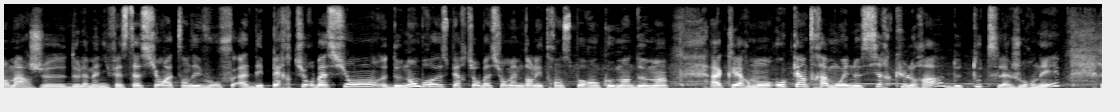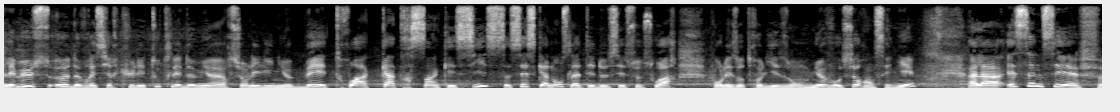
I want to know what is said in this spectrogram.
En marge de la manifestation, attendez-vous à des perturbations, de nombreuses perturbations même dans les transports en commun demain. À Clermont, aucun tramway ne circulera de toute la journée. Les bus, eux, devraient circuler toutes les demi-heures sur les lignes B, 3, 4, 5 et 6. C'est ce qu'annonce la T2C ce soir. Pour les autres liaisons, mieux vaut se renseigner. À la SNCF,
